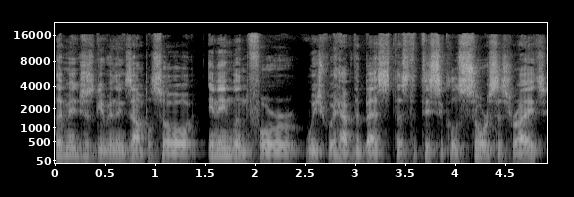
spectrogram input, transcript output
Let me just give an example. So, in England, for which we have the best statistical sources, right?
